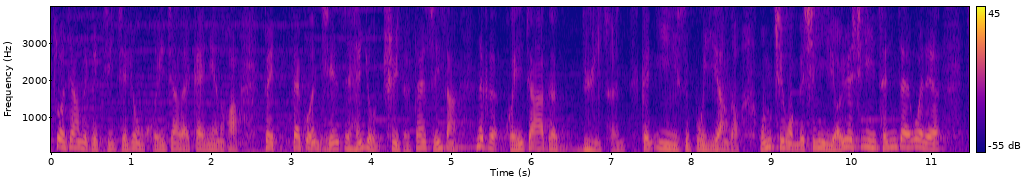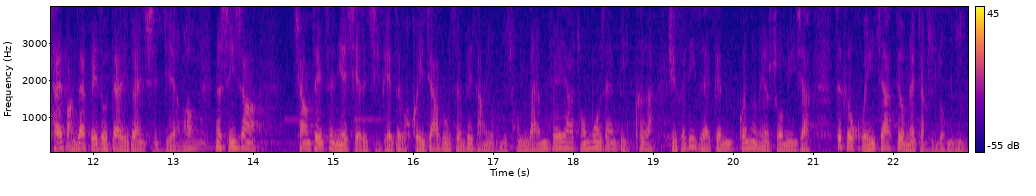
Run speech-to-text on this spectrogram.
做这样的一个集结，用回家来概念的话，对，在过程期间是很有趣的，但实际上那个回家的旅程跟意义是不一样的。我们请我们的心仪哦，因为心仪曾经在为了采访在非洲待了一段时间哦，那实际上。像这一次你也写了几篇这个回家路程非常有名，从南非啊，从莫桑比克啊，举个例子来跟观众朋友说明一下，这个回家对我们来讲是容易的，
